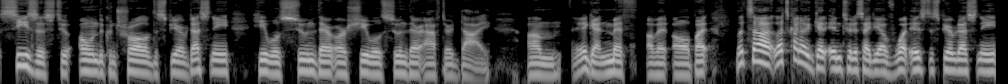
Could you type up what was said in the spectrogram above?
ceases to own the control of the spear of destiny, he will soon there or she will soon thereafter die um again myth of it all but let's uh let's kind of get into this idea of what is the spear of destiny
